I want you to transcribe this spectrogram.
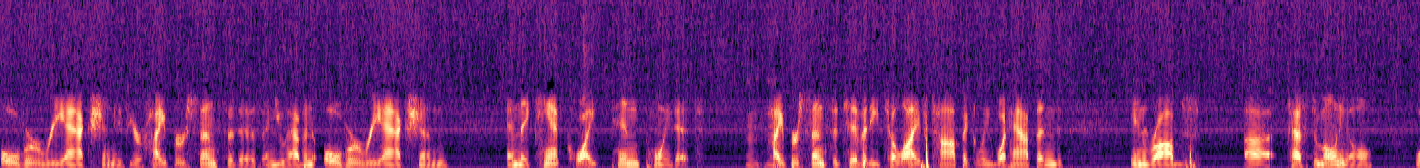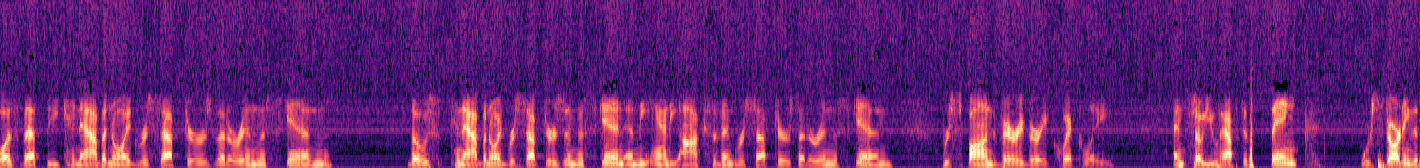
overreaction. If you're hypersensitive and you have an overreaction and they can't quite pinpoint it, mm-hmm. hypersensitivity to life. Topically, what happened in Rob's uh, testimonial was that the cannabinoid receptors that are in the skin, those cannabinoid receptors in the skin and the antioxidant receptors that are in the skin respond very, very quickly. And so you have to think we're starting to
